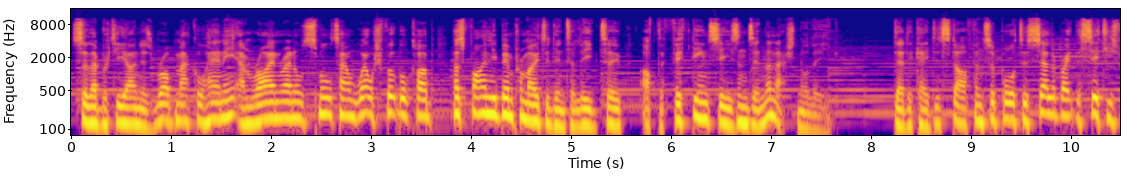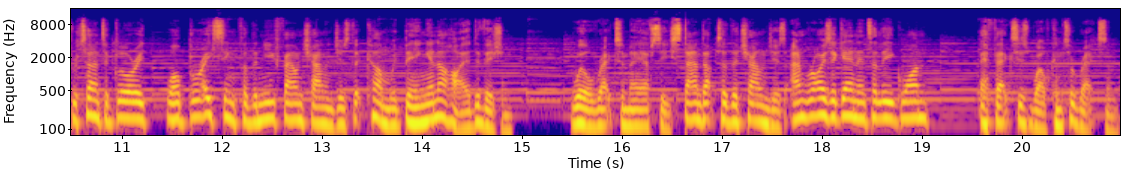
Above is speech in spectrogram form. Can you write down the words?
Celebrity owners Rob McElhenney and Ryan Reynolds' small town Welsh football club has finally been promoted into League Two after 15 seasons in the National League. Dedicated staff and supporters celebrate the city's return to glory while bracing for the newfound challenges that come with being in a higher division. Will Wrexham AFC stand up to the challenges and rise again into League One? FX is Welcome to Wrexham.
